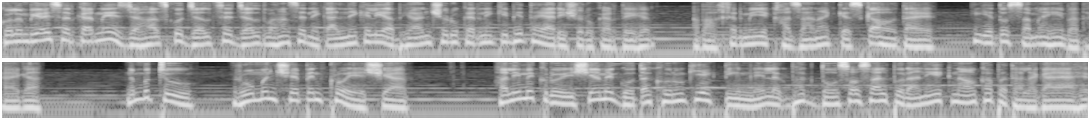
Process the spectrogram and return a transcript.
कोलंबियाई सरकार ने इस जहाज़ को जल्द से जल्द वहाँ से निकालने के लिए अभियान शुरू करने की भी तैयारी शुरू कर दी है। अब आखिर में ये खजाना किसका होता है, ये तो समय ही बताएगा। Number two, Roman ship in Croatia. हाल ही में क्रोएशिया में गोताखोरों की एक टीम ने लगभग 200 साल पुरानी एक नाव का पता लगाया है।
